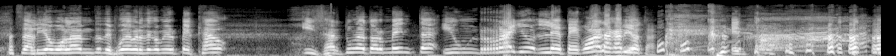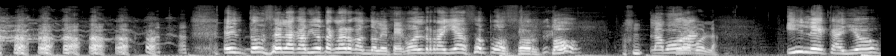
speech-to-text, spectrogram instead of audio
salió volando después de haberse comido el pescado y saltó una tormenta y un rayo le pegó a la gaviota. Entonces, Entonces la gaviota, claro, cuando le pegó el rayazo, pues soltó la bola, La bola. y le cayó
